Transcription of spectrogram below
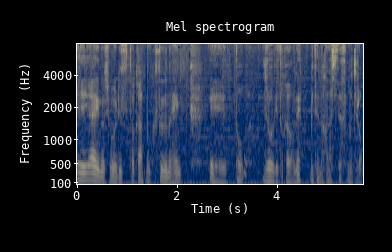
AI の勝率とか複数の変えっ、ー、と上下とかをね見ての話ですもちろん。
